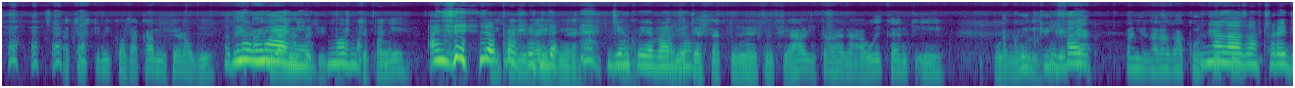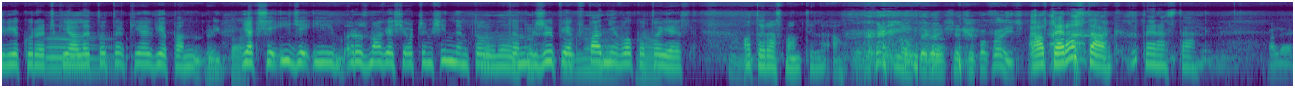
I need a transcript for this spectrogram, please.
A co z tymi kozakami się robi? No pani, Normalnie. Anna, to ci to. Można. Chce pani? A nie, Niech no pani proszę. weźmie. daj. Dziękuję A bardzo. my też tak, którzyśmy przyjechali trochę na weekend i A mówimy, kurki I gdzieś faj- tak? Pani znalazła kurki? Znalazłam wczoraj dwie kureczki, ale to takie, wie pan, Lipa. jak się idzie i rozmawia się o czymś innym, to No, no, ten to- grzyb to jak no, wpadnie w oko, no. to jest. O, teraz mam tyle. O. No, teraz się czym pochwalić. A teraz tak, teraz tak. ale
